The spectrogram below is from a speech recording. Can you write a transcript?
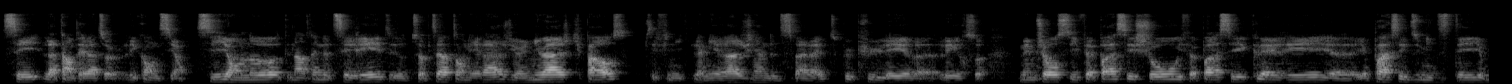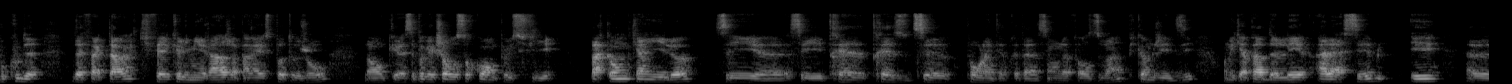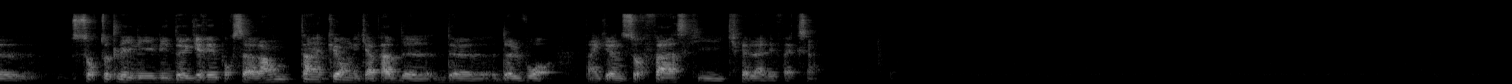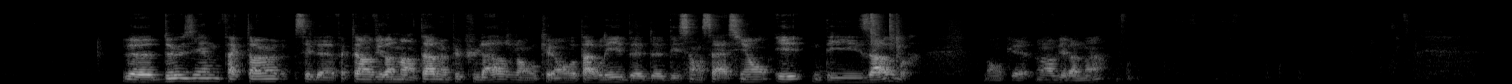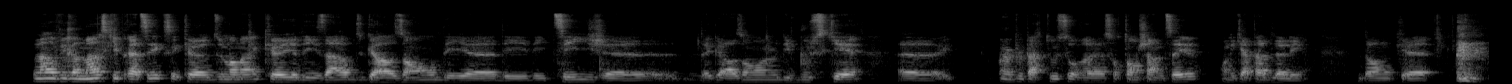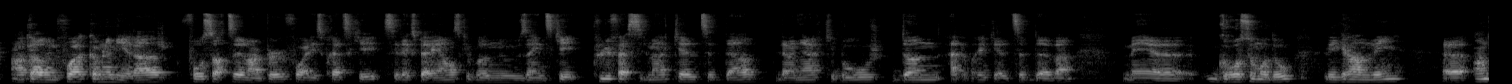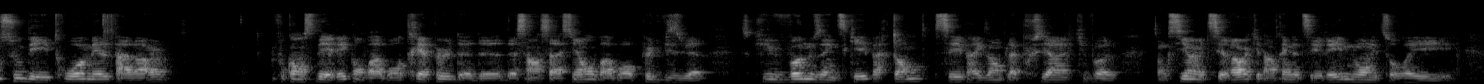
c'est la température, les conditions. Si on a, tu es en train de tirer, tu observes ton mirage, il y a un nuage qui passe, c'est fini. Le mirage vient de disparaître, tu peux plus lire, euh, lire ça. Même chose, s'il fait pas assez chaud, il fait pas assez éclairé, euh, il n'y a pas assez d'humidité. Il y a beaucoup de, facteurs qui font que les mirages n'apparaissent pas toujours. Donc, euh, c'est pas quelque chose sur quoi on peut se fier. Par contre, quand il est là, c'est euh, très, très utile pour l'interprétation de la force du vent. Puis comme j'ai dit, on est capable de lire à la cible et sur tous les, degrés pour se rendre, tant qu'on est capable de, le voir, tant qu'il y a une surface qui fait de la réfraction. Le deuxième facteur, c'est le facteur environnemental un peu plus large. Donc, euh, on va parler de, des sensations et des arbres. Donc, euh, l'environnement. L'environnement, ce qui est pratique, c'est que du moment qu'il y a des arbres, du gazon, des, euh, tiges de gazon, des bousquets, un peu partout sur, sur ton chantier, on est capable de le lire. Donc, euh, encore une fois, comme le mirage, faut sortir un peu, faut aller se pratiquer. C'est l'expérience qui va nous indiquer plus facilement quel type d'arbre, la manière qu'il bouge, donne à peu près quel type de vent. Mais euh, grosso modo, les grandes lignes, euh, en dessous des 3000 par heure, il faut considérer qu'on va avoir très peu de, de sensations, on va avoir peu de visuels. Ce qui va nous indiquer, par contre, c'est par exemple la poussière qui vole. Donc, s'il y a un tireur qui est en train de tirer, nous, on est sur,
